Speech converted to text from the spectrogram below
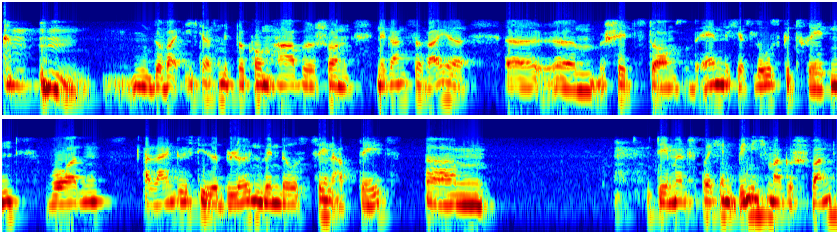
soweit ich das mitbekommen habe, schon eine ganze Reihe äh, ähm, Shitstorms und ähnliches losgetreten worden, allein durch diese blöden Windows 10 Updates. Ähm, dementsprechend bin ich mal gespannt,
